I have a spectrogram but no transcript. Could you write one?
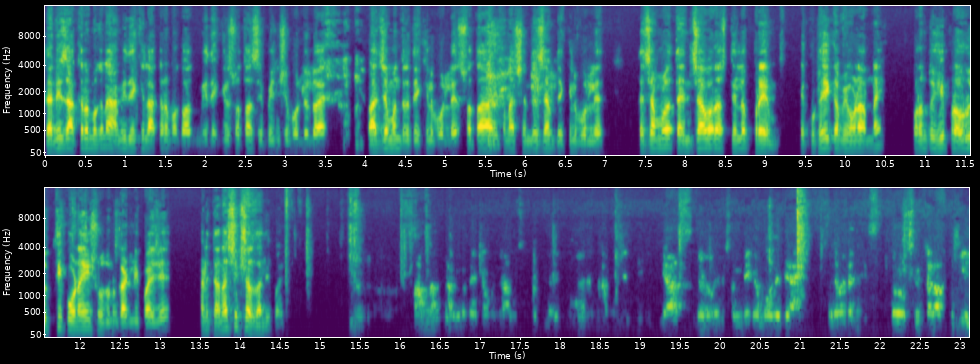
त्यांनीच आक्रमक नाही आम्ही देखील आक्रमक आहोत मी देखील स्वतः सीपींशी बोललेलो आहे राज्यमंत्री देखील बोलले स्वतः एकनाथ शिंदे साहेब देखील बोलले त्याच्यामुळे त्यांच्यावर असलेलं प्रेम हे कुठेही कमी होणार नाही. परंतु ही प्रवृत्ती कोणाही शोधून काढली पाहिजे आणि त्यांना शिक्षा झाली पाहिजे. संधी गमावलेली आहे. त्याच्यामुळे त्यांनी शिवसेना फुटली.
